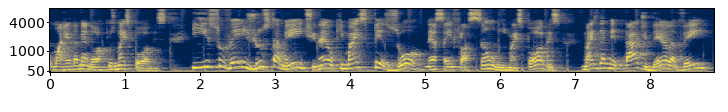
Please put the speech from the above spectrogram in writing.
uma renda menor que os mais pobres. E isso vem justamente, né, o que mais pesou nessa inflação dos mais pobres, mais da metade dela vem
